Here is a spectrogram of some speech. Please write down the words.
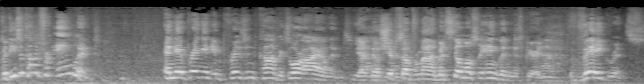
But these are coming from England. And they're bringing imprisoned convicts, or Ireland. Yeah, they'll ship yeah. some from Ireland, but it's still mostly England in this period. Yeah. Vagrants,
